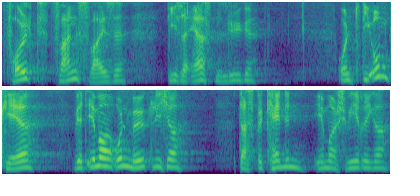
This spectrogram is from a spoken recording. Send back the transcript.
folgt zwangsweise dieser ersten Lüge. Und die Umkehr wird immer unmöglicher, das Bekennen immer schwieriger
